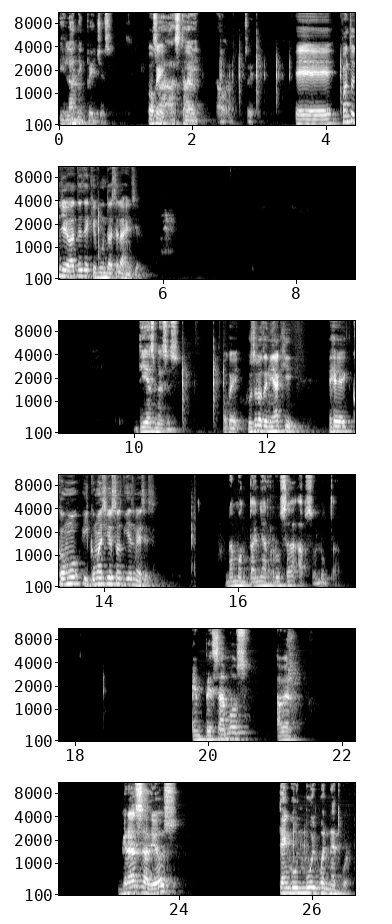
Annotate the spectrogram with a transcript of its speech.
y landing pages. Ok, o sea, hasta claro. ahí, ahora, sí. Eh, ¿Cuánto llevas desde que fundaste la agencia? 10 meses. Ok, justo lo tenía aquí. Eh, ¿cómo, ¿Y cómo han sido estos 10 meses? Una montaña rusa absoluta. Empezamos, a ver, gracias a Dios, tengo un muy buen network,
